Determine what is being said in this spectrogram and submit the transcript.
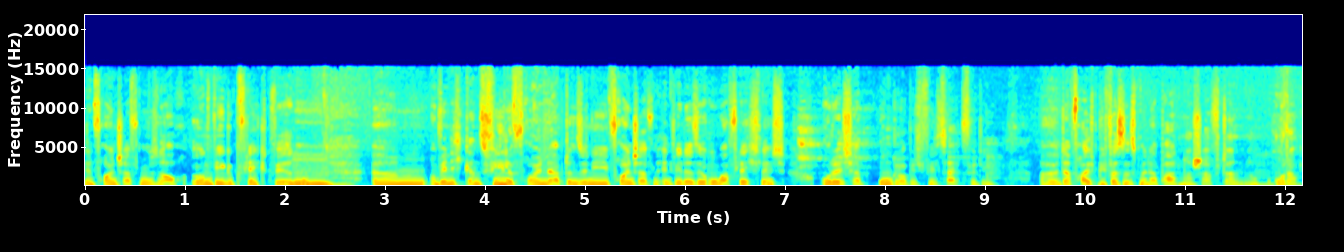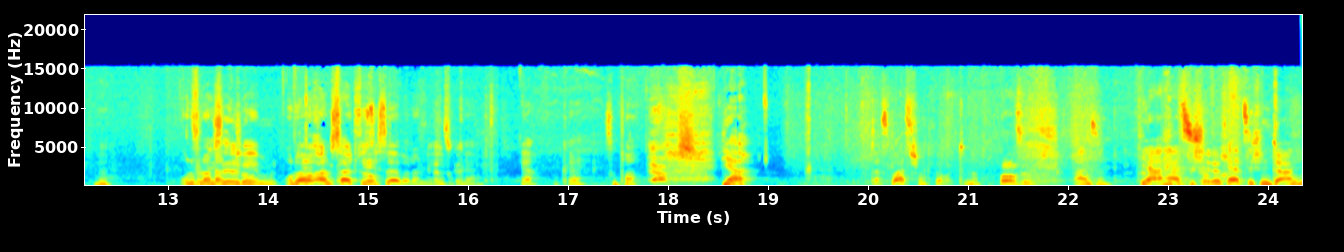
Denn Freundschaften müssen auch irgendwie gepflegt werden. Ähm, und wenn ich ganz viele Freunde habe, dann sind die Freundschaften entweder sehr oberflächlich oder ich habe unglaublich viel Zeit für die. Äh, da frage ich mich, was ist mit der Partnerschaft dann? Ne? Oder? Hm. Oder mit Für anderen selber. Themen. Oder an Zeit für Ja. sich selber dann nicht. Ganz okay. genau. Ja, okay. Super. Ja. Das war's schon für heute, ne? Wahnsinn. Wahnsinn. Ja, herzlich, herzlichen Dank.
